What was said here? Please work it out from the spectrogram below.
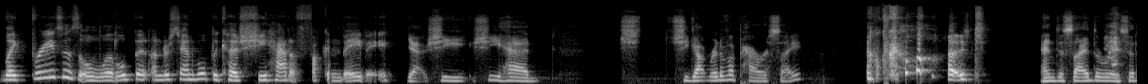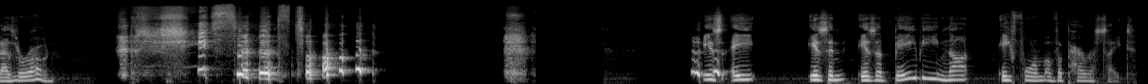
Like Brie's is a little bit understandable because she had a fucking baby. Yeah, she she had she, she got rid of a parasite Oh god. and decided to raise it as her own. Jesus. Todd. Is a is an is a baby not a form of a parasite?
